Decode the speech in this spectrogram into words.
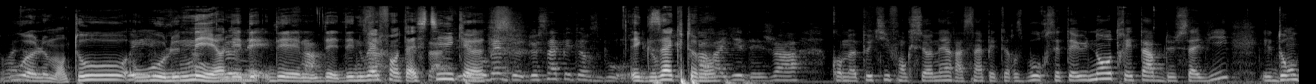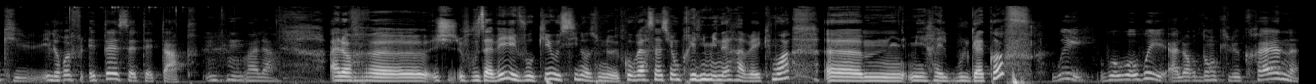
Ou euh, le manteau, ou le nez, hein, des, des, des, des, nouvelles fantastiques. Les nouvelles de, Saint-Pétersbourg. Exactement. il travaillait déjà comme un petit fonctionnaire à Saint-Pétersbourg. C'était une autre étape de sa vie et donc il, reflétait cette étape. Mhm. Voilà. Alors, euh, vous avez évoqué aussi dans une conversation préliminaire avec moi euh, Mikhail Bulgakov. Oui, oui, oui. Alors donc l'Ukraine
